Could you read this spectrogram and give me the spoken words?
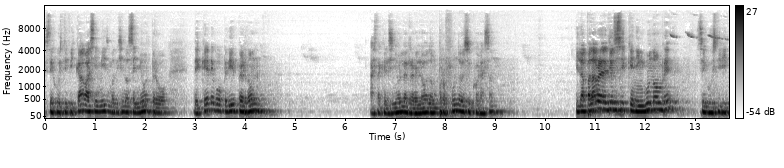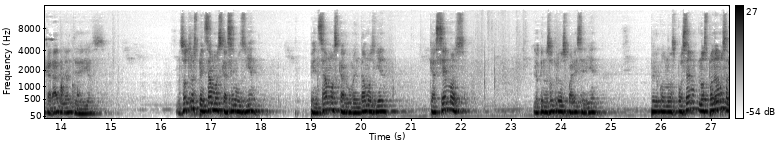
se justificaba a sí mismo diciendo, Señor, pero ¿de qué debo pedir perdón? Hasta que el Señor le reveló lo profundo de su corazón. Y la palabra de Dios dice que ningún hombre se justificará delante de Dios. Nosotros pensamos que hacemos bien, pensamos que argumentamos bien, que hacemos lo que a nosotros nos parece bien. Pero cuando nos, ponemos a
